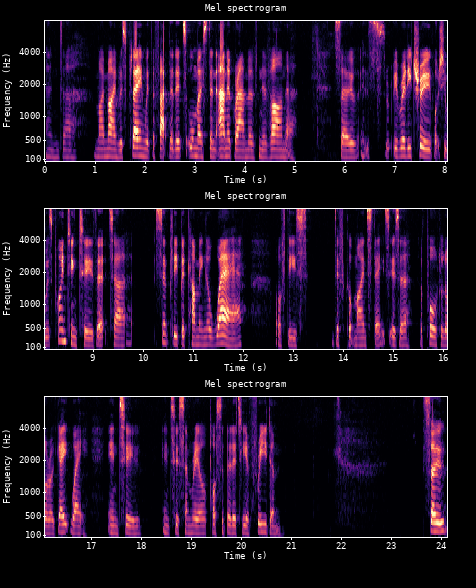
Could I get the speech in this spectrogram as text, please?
and uh, my mind was playing with the fact that it's almost an anagram of nirvana. So it's really true what she was pointing to that uh, simply becoming aware of these difficult mind states is a, a portal or a gateway into, into some real possibility of freedom. So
